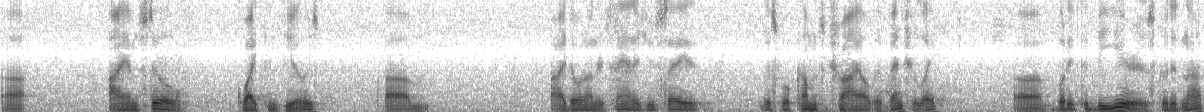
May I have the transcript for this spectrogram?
uh, I am still quite confused. Um, I don't understand, as you say, this will come to trial eventually, uh, but it could be years, could it not?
